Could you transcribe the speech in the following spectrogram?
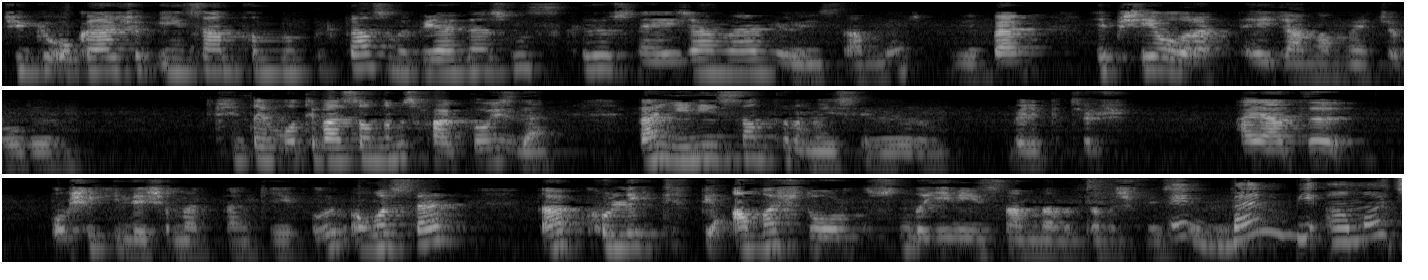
Çünkü o kadar çok insan tanıdıktan sonra bir yerden sonra sıkılıyorsun. Heyecan vermiyor insanlar. Ben hep şey olarak heyecanlanmaya çabalıyorum. Şimdi tabii motivasyonlarımız farklı o yüzden. Ben yeni insan tanımayı seviyorum. Böyle bir tür hayatı o şekilde yaşamaktan keyif alıyorum. Ama sen daha kolektif bir amaç doğrultusunda yeni insanlarla tanışmayı E, seviyorum. ben bir amaç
